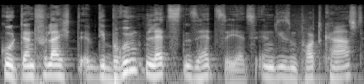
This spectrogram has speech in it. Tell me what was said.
Gut, dann vielleicht die berühmten letzten Sätze jetzt in diesem Podcast.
